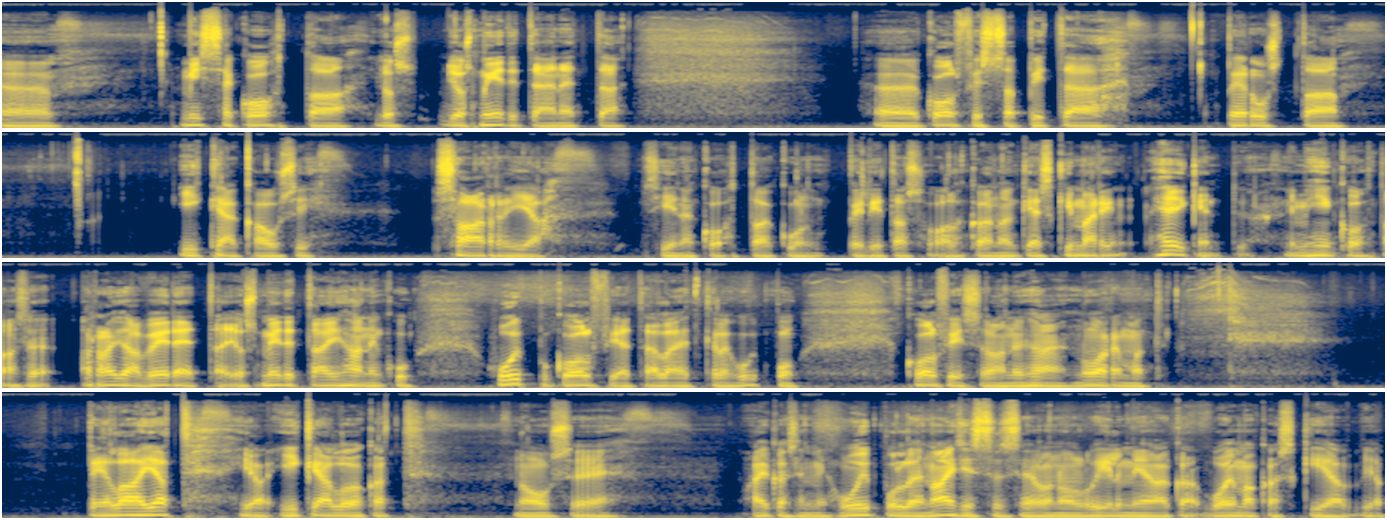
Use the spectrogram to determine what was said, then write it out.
ö, missä kohtaa, jos, jos mietitään, että ö, golfissa pitää perustaa ikäkausisarja siinä kohtaa, kun pelitaso alkaa noin keskimäärin heikentyä, niin mihin kohtaan se raja vedetään. Jos mietitään ihan niin kuin huippukolfia tällä hetkellä, huippukolfissa on yhä nuoremmat pelaajat ja ikäluokat nousee aikaisemmin huipulle. Naisissa se on ollut ilmiö aika voimakaskin ja, ja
